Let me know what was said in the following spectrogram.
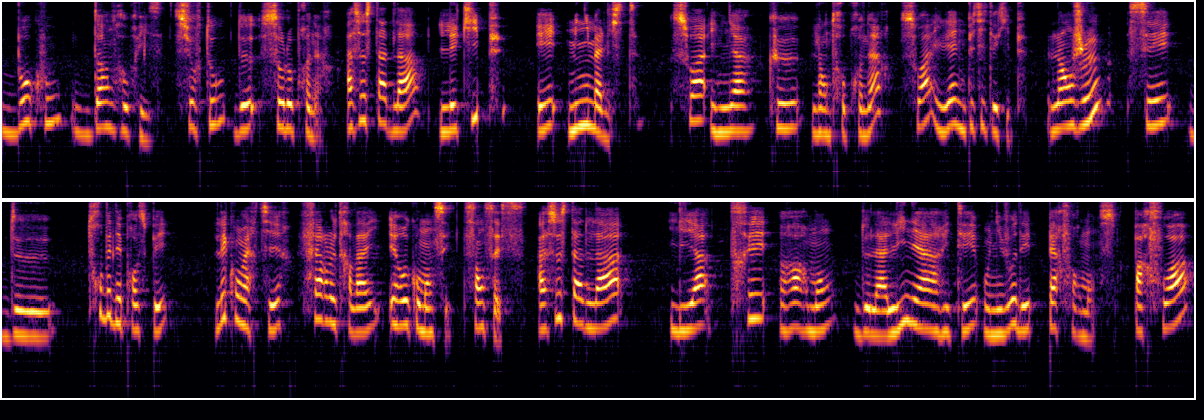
beaucoup d'entreprises, surtout de solopreneurs. À ce stade-là, l'équipe est minimaliste soit il n'y a que l'entrepreneur, soit il y a une petite équipe. L'enjeu, c'est de trouver des prospects, les convertir, faire le travail et recommencer, sans cesse. À ce stade-là, il y a très rarement de la linéarité au niveau des performances. Parfois,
